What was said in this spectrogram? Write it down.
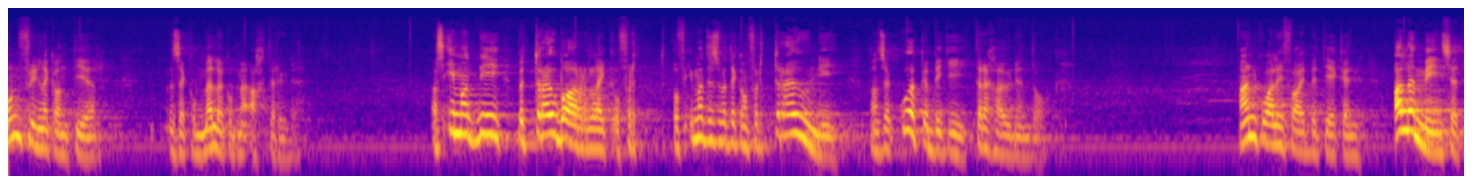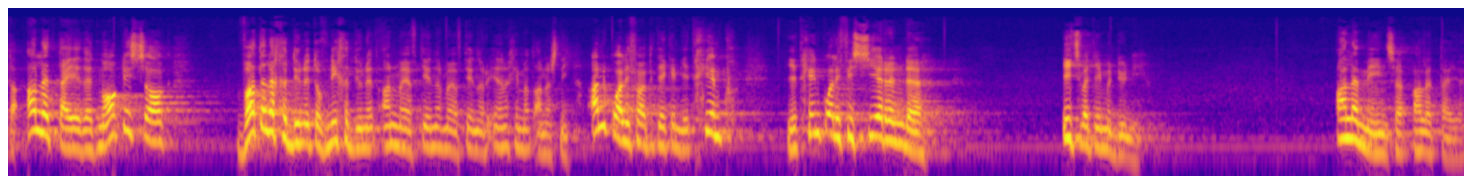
onvriendelik hanteer, is ek onmiddellik op my agterhoede. As iemand nie betroubaar lyk of of iemand is wat ek kan vertrou nie, dan sou ek ook 'n bietjie terughoudend dalk. Unqualified beteken alle mense te alle tye, dit maak nie saak wat hulle gedoen het of nie gedoen het aan my of teenoor my of teenoor enigiemand anders nie. Unqualified beteken jy het geen jy het geen kwalifiserende iets wat jy moet doen nie. Alle mense, alle tye.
